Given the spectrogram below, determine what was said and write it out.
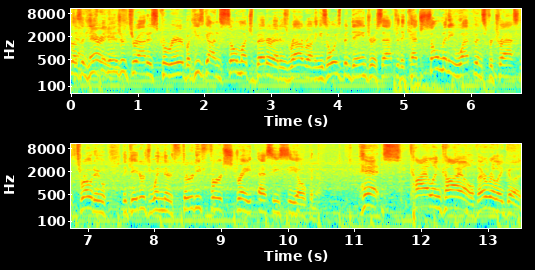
listen, he's there been he injured throughout his career, but he's gotten so much better at his route running. He's always been dangerous after the catch. So many weapons for Trask to throw to. The Gators win their their 31st straight SEC opener. Hits, Kyle and Kyle, they're really good.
